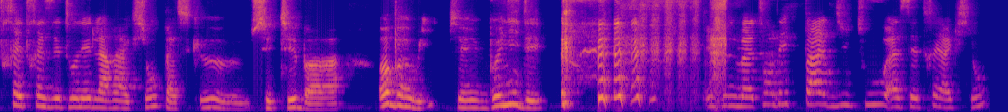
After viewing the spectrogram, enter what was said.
très très étonnée de la réaction parce que euh, c'était bah oh bah oui, c'est une bonne idée. Je ne m'attendais pas du tout à cette réaction.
